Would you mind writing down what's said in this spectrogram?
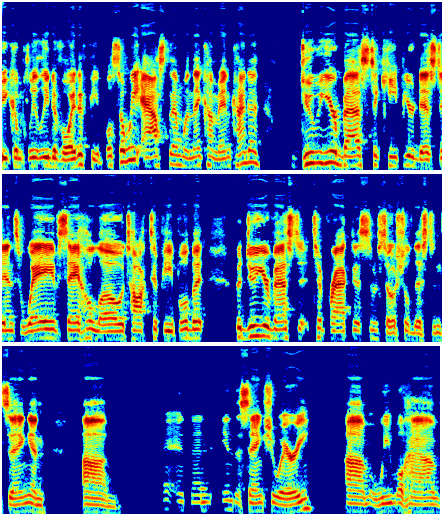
be completely devoid of people. So we ask them when they come in, kind of do your best to keep your distance, wave, say hello, talk to people, but but do your best to, to practice some social distancing. And um, and then in the sanctuary, um, we will have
